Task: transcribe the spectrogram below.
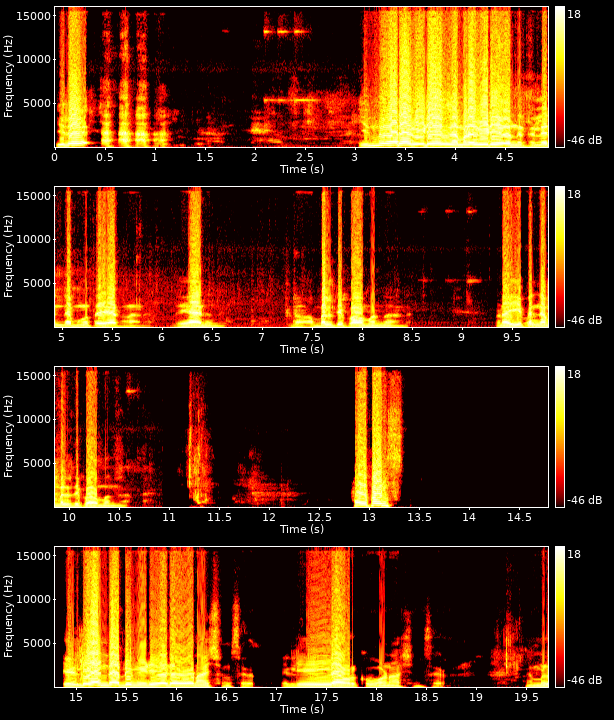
ഇത് ഇന്ന് വരെ വീഡിയോയിൽ നമ്മുടെ വീഡിയോ വന്നിട്ടില്ല. എന്റെ മൂത്ത ചേട്ടനാണ് ദയാനന്ദ് അമ്പലത്തിൽ പോകാൻ വന്നതാണ്. നമ്മുടെ അയ്യപ്പന്റെ അമ്പലത്തിൽ പോകാൻ വന്ന hi friends L D and R D മീഡിയയുടെ ഓണാശംസകൾ. എല്ലാവർക്കും ഓണാശംസകൾ. നമ്മൾ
